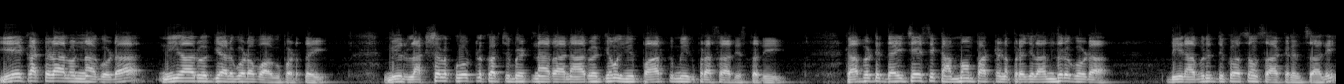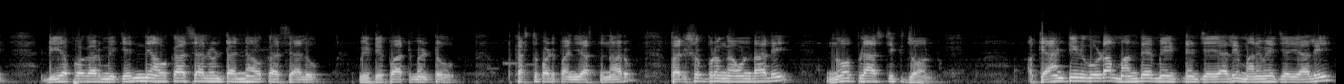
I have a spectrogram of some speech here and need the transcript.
ఏ కట్టడాలు ఉన్నా కూడా మీ ఆరోగ్యాలు కూడా బాగుపడతాయి. మీరు లక్షల కోట్లు ఖర్చు పెట్టినారా అనే ఆరోగ్యం ఈ పార్కు మీకు ప్రసాదిస్తుంది. కాబట్టి దయచేసి ఖమ్మం పట్టణ ప్రజలందరూ కూడా దీని అభివృద్ధి కోసం సహకరించాలి. డిఎఫ్ఓ గారు మీకు ఎన్ని అవకాశాలు ఉంటే అన్ని అవకాశాలు మీ డిపార్ట్మెంటు కష్టపడి పనిచేస్తున్నారు. పరిశుభ్రంగా ఉండాలి. నో ప్లాస్టిక్ జోన్. క్యాంటీన్ కూడా మందే మెయింటైన్ చేయాలి మనమే చేయాలి.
